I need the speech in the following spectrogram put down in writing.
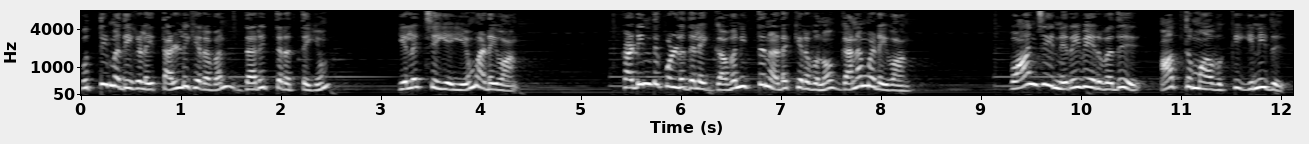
புத்திமதிகளை தள்ளுகிறவன் தரித்திரத்தையும் இலச்சையையும் அடைவான். கடிந்து கொள்ளுதலை கவனித்து நடக்கிறவனோ கனமடைவான். வாஞ்சை நிறைவேறுவது ஆத்துமாவுக்கு இனிது.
